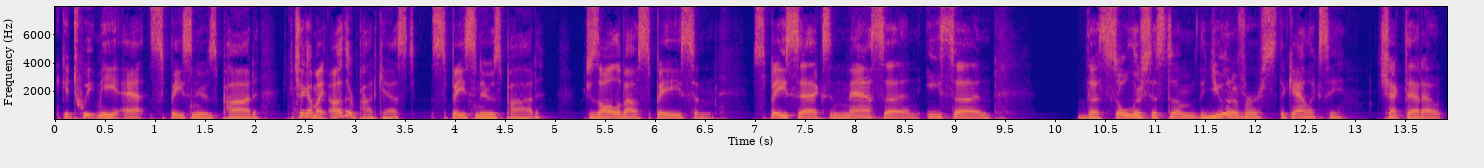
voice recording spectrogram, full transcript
You can tweet me at Space News Pod. You can check out my other podcast, Space News Pod, which is all about space and SpaceX and NASA and ESA and the solar system, the universe, the galaxy. Check that out.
